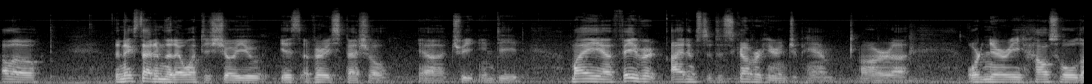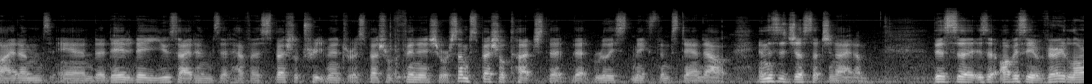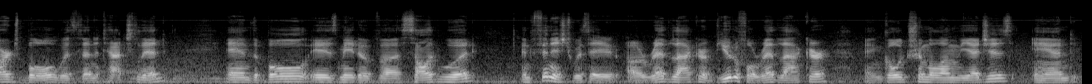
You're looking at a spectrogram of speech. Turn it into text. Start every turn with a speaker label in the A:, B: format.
A: Hello. The next item that I want to show you is a very special uh, treat indeed. My uh, favorite items to discover here in Japan are uh, ordinary household items and uh, day-to-day -day use items that have a special treatment or a special finish or some special touch that, that really makes them stand out. And this is just such an item. This uh, is obviously a very large bowl with an attached lid and the bowl is made of uh, solid wood and finished with a, a, red lacquer, a beautiful red lacquer and gold trim along the edges and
